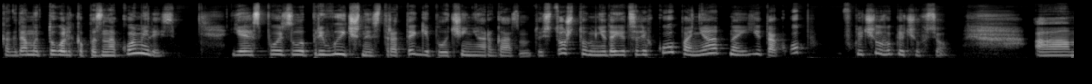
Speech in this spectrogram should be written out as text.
когда мы только познакомились, я использовала привычные стратегии получения оргазма. То есть то, что мне дается легко, понятно, и так, оп, включил, выключил, все. А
